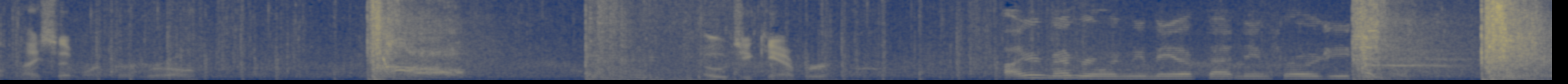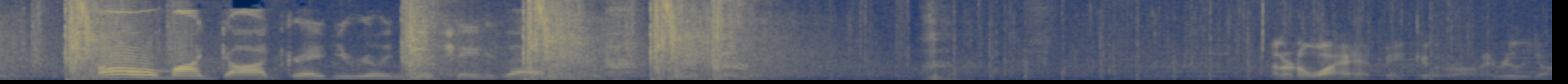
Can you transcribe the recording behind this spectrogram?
Oh, nice hit marker, bro. OG camper. I remember when we made up that name for OG. Oh my god, Greg, you really need to change that. I don't know why I have painkiller on. I really don't.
